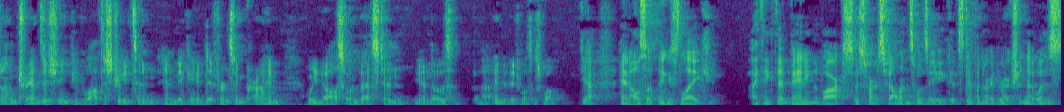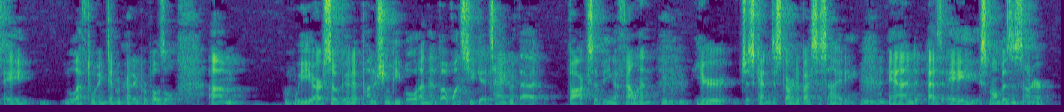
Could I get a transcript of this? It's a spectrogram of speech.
um, transitioning people off the streets and, and making a difference in crime, we need to also invest in in those uh, individuals as well. Yeah. And also things like I think that banning the box as far as felons was a good step in the right direction. That was a left wing Democratic proposal. Um, we are so good at punishing people, and that, but once you get tagged with that box of being a felon, mm-hmm. you're just kind of discarded by society. Mm-hmm. And as a small business owner,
